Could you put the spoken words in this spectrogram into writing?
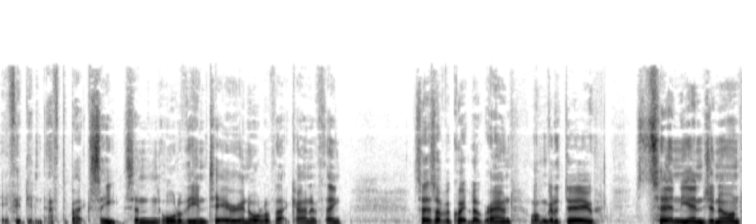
if it didn't have the back seats and all of the interior and all of that kind of thing. So let's have a quick look round. What I'm going to do is turn the engine on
